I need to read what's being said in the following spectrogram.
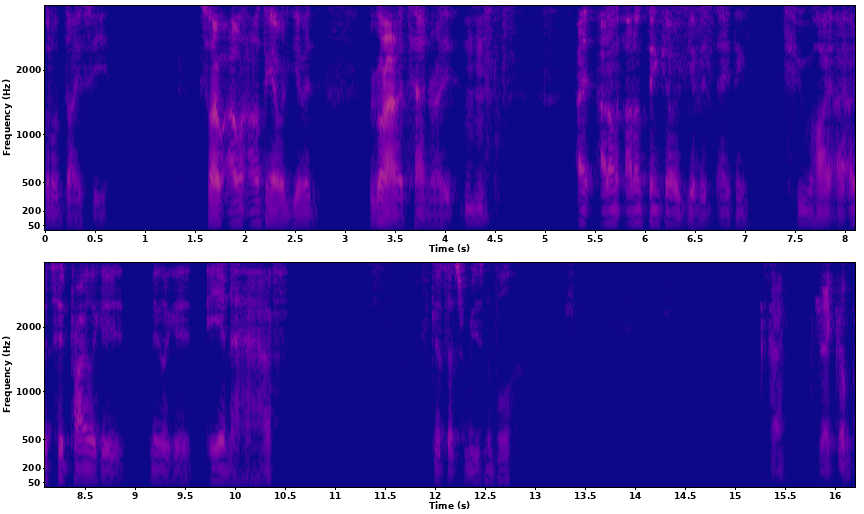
little dicey. So I, I don't- think I would give it. We're going out of ten, right? Mhm. I, I don't I don't think I would give it anything too high. I, I'd say probably like a maybe like a eight and a half. I Guess that's reasonable. Okay, Jacob.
